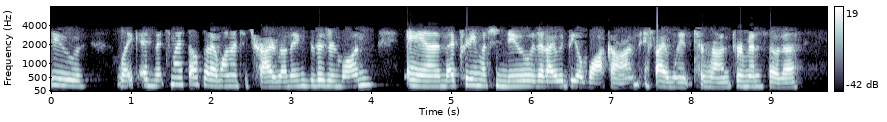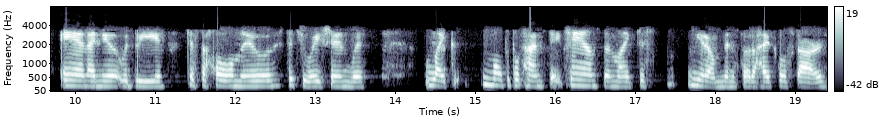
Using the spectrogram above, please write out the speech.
to like admit to myself that I wanted to try running Division One. And I pretty much knew that I would be a walk-on if I went to run for Minnesota and I knew it would be just a whole new situation with like multiple time state champs and like just you know Minnesota high school stars.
